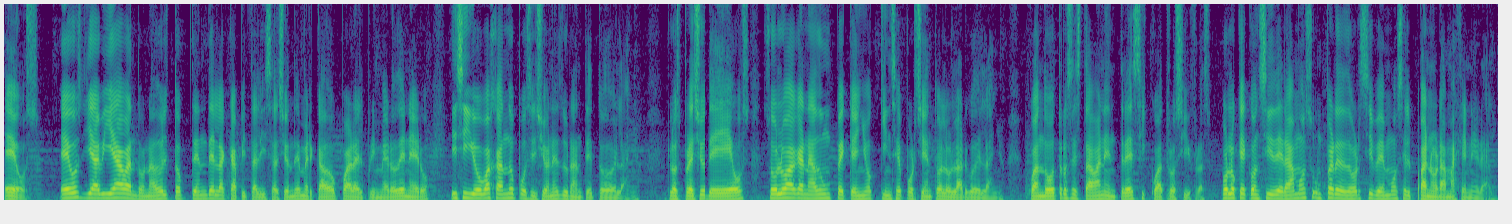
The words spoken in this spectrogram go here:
EOS. EOS ya había abandonado el top 10 de la capitalización de mercado para el primero de enero y siguió bajando posiciones durante todo el año. Los precios de EOS solo ha ganado un pequeño 15% a lo largo del año, cuando otros estaban en 3 y 4 cifras, por lo que consideramos un perdedor si vemos el panorama general.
